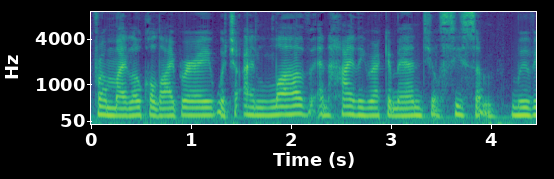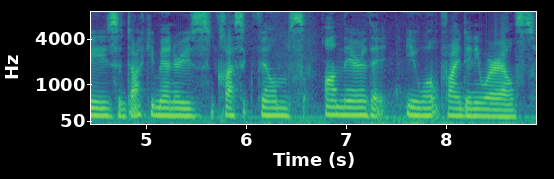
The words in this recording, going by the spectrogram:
from my local library, which I love and highly recommend. You'll see some movies and documentaries, classic films on there that you won't find anywhere else.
